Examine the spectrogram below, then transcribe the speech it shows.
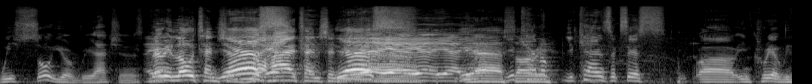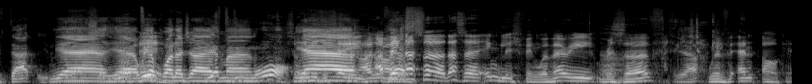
we saw your reactions. Very low tension. Yes. Not high tension. Yes. Yeah, yeah, yeah, You, yeah. Yeah, you sorry. cannot, you can success uh, in Korea with that. Yeah, reaction. yeah. We Okay. apologize, You have to man. do more. So we need to Yeah. change. I think that's a that's an English thing. We're very reserved. Yeah. With en- oh, okay.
